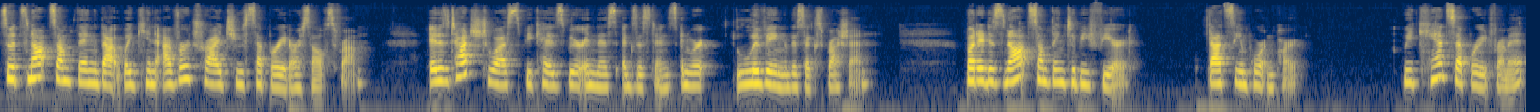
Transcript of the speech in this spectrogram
So it's not something that we can ever try to separate ourselves from. It is attached to us because we're in this existence and we're living this expression. But it is not something to be feared. That's the important part. We can't separate from it.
